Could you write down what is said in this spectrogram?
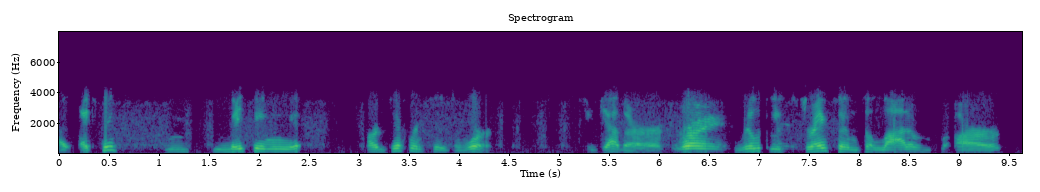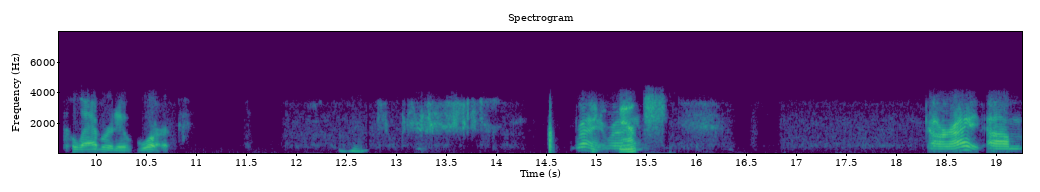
I, I think making our differences work together Right. really strengthens a lot of our collaborative work. Right. Right. Yeah. All right. Um,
